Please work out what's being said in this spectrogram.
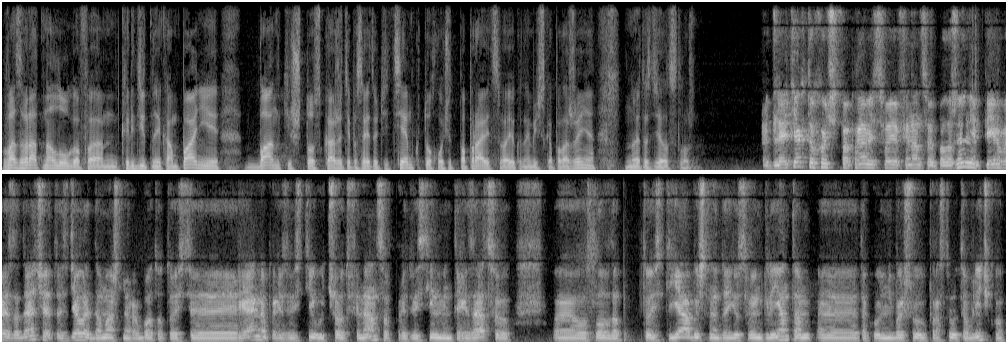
возврат налогов, э, кредитные компании, банки. Что скажете, посоветуйте тем, кто хочет поправить свое экономическое положение, но это сделать сложно. Для тех, кто хочет поправить свое финансовое положение, первая задача – это сделать домашнюю работу, то есть э, реально произвести учет финансов, произвести инвентаризацию э, условно. То есть я обычно даю своим клиентам э, такую небольшую простую табличку,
